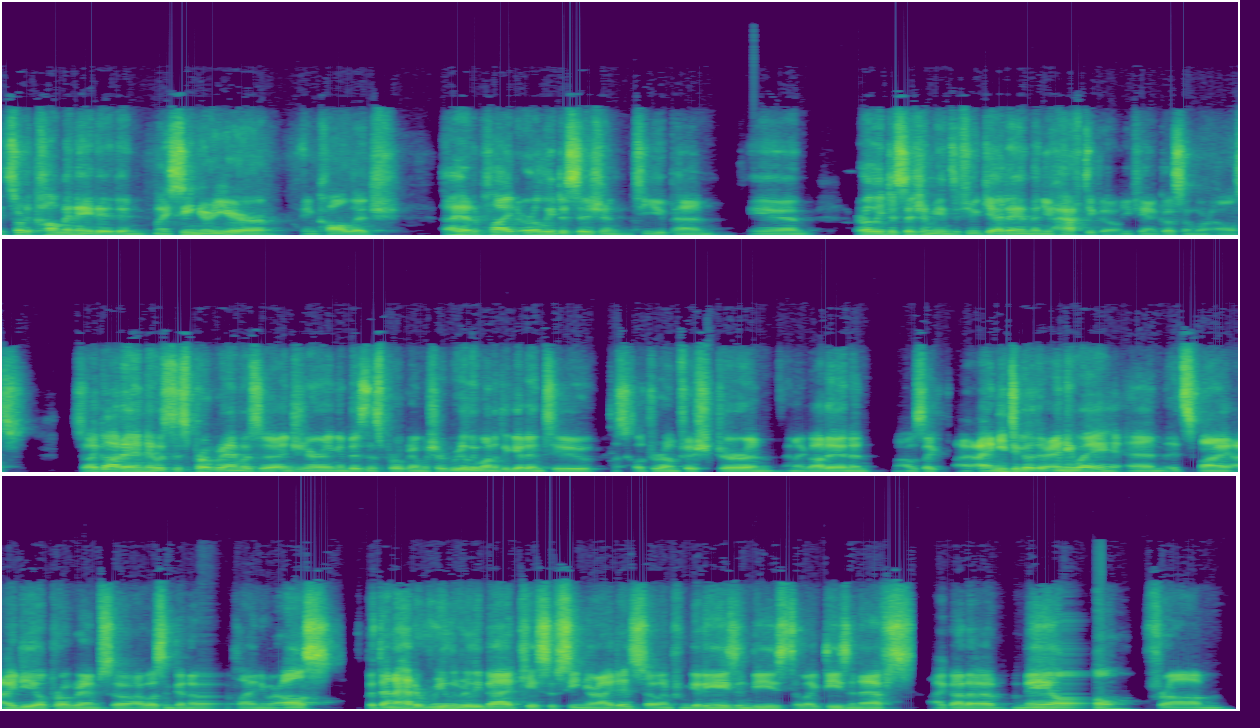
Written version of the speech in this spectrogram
It sort of culminated in my senior year in college. I had applied early decision to UPenn and early decision means if you get in, then you have to go. You can't go somewhere else. So I got in. It was this program, it was an engineering and business program, which I really wanted to get into. It's called Jerome Fisher. And, and I got in and I was like, I, I need to go there anyway. And it's my ideal program. So I wasn't going to apply anywhere else. But then I had a really, really bad case of senioritis. So I went from getting A's and B's to like D's and F's. I got a mail from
